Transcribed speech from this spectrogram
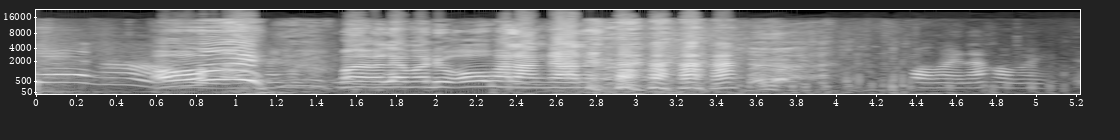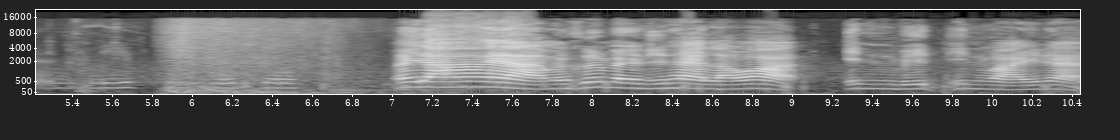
แย่งอะโอ้ยไม่มาทำแล้วมาดูโอพลังกัน ขอไปนะขอไปลีฟเลเชลไม่ได้อะ มันขึ้นไปอันนี้แทนแล้วอะ invite invite เนี่ย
